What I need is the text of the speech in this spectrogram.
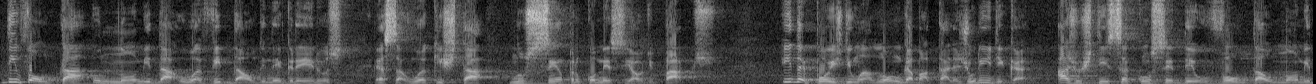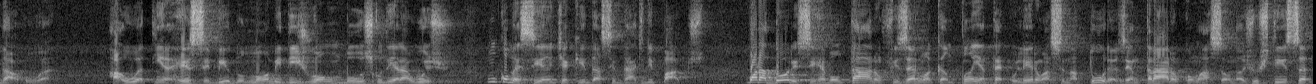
de voltar o nome da rua Vidal de Negreiros, essa rua que está no centro comercial de Patos. E depois de uma longa batalha jurídica, a Justiça concedeu voltar o nome da rua. A rua tinha recebido o nome de João Bosco de Araújo um comerciante aqui da cidade de Patos. Moradores se revoltaram, fizeram uma campanha, até colheram assinaturas, entraram com a ação na justiça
